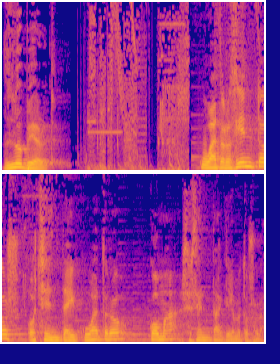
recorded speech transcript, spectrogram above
Bluebeard 484,60 kilómetros hora.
